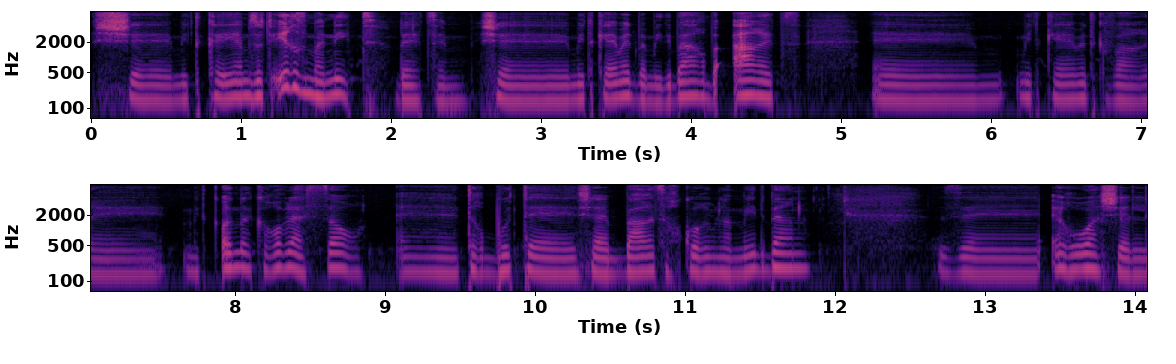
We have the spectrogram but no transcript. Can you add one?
שמתקיים, זאת עיר זמנית בעצם, שמתקיימת במדבר, בארץ. אה, מתקיימת כבר אה, עוד מעט קרוב לעשור, תרבות שבארץ אנחנו קוראים לה מידברן. זה אירוע של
